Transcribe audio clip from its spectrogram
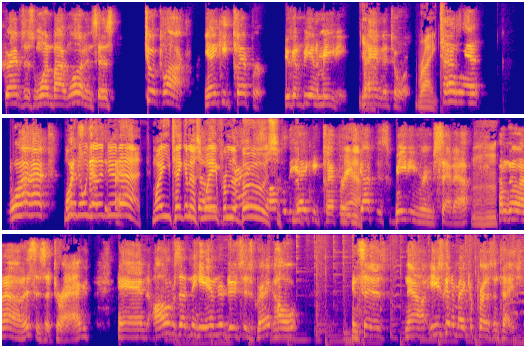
grabs us one by one and says, Two o'clock, Yankee Clipper, you're going to be in a meeting, Yeah. mandatory. Right. I went, What? Why What's do we got to do that? Why are you taking us So away from the booze? off to the Yankee Clipper. Yeah. He's got this meeting room set up. Mhm. I'm going, oh, this is a drag. And all of a sudden, he introduces Greg Holt and says, now he's going to make a presentation.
